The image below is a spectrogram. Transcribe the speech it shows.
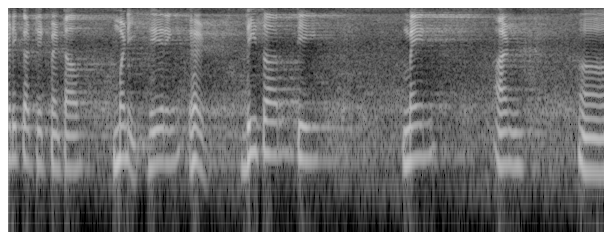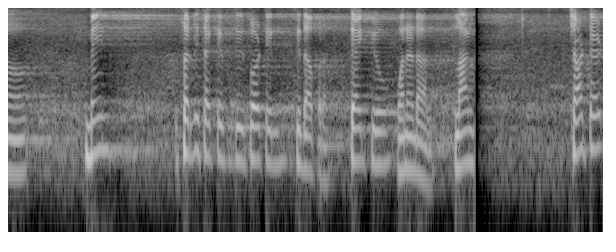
medical treatment of Mani hearing head these are the main and uh, main service activity report in Siddhapura. Thank you, one and all. Long chartered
